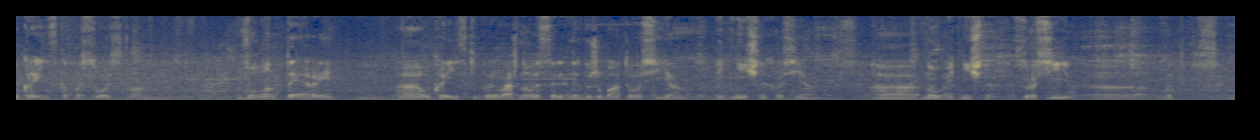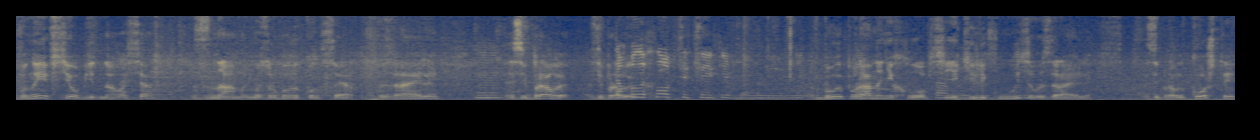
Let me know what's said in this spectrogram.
українське посольство, волонтери, українські переважно, але серед них дуже багато росіян, етнічних росіян. Ну, етнічних з Росії. От. Вони всі об'єдналися з нами. Ми зробили концерт в Ізраїлі, зібрали, Там зібрали були хлопці ці, які були поранені хлопці, які лікуються в Ізраїлі. Зібрали кошти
